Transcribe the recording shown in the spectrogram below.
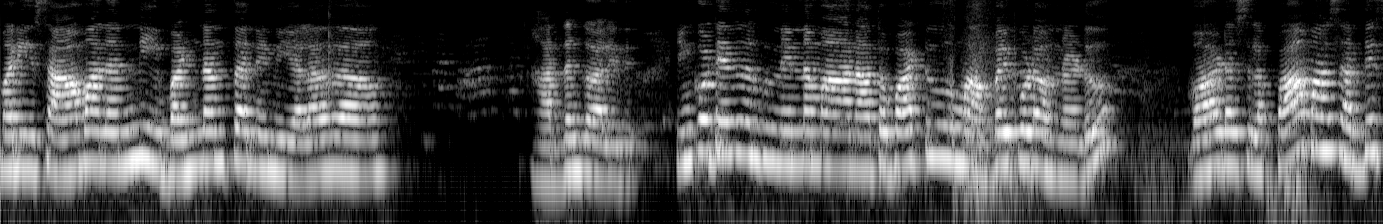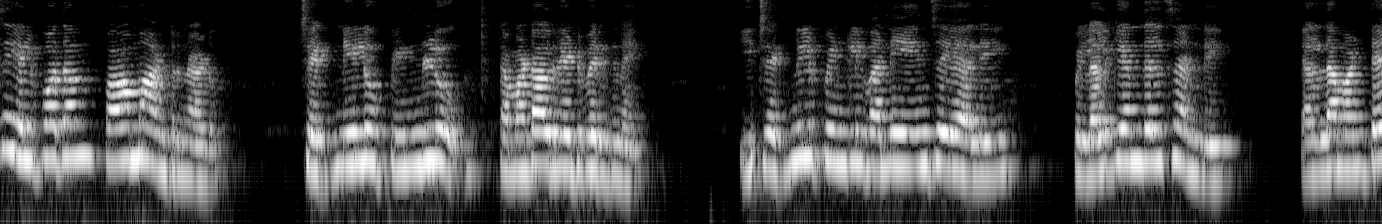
మరి ఈ సామానన్నీ బండంతా నేను ఎలాగా అర్థం కాలేదు. ఇంకోటి ఏంటంటే నిన్న మా నాతో పాటు మా అబ్బాయి కూడా ఉన్నాడు. వాడు అసలు పామా సర్దేసి వెళ్ళిపోదాం పామా అంటున్నాడు. చట్నీలు పిండ్లు టమాటాలు రేటు పెరిగినాయి. ఈ చట్నీలు పిండ్లు ఇవన్నీ ఏం చేయాలి? పిల్లలకి ఏం తెలుసండి? వెళ్దామంటే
